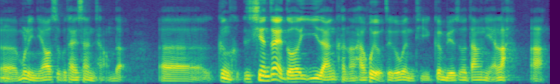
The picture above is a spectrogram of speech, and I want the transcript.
呃，穆里尼奥是不太擅长的。呃，更现在都依然可能还会有这个问题，更别说当年了啊。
